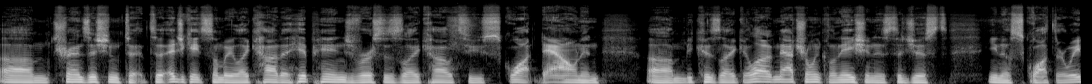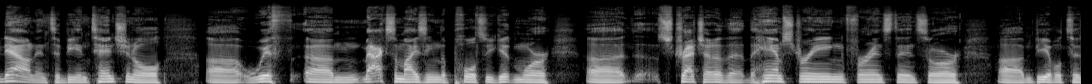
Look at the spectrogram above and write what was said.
um, transition to to educate somebody like how to hip hinge versus like how to squat down and. Um, because like a lot of natural inclination is to just you know squat their way down and to be intentional uh, with um, maximizing the pull so you get more uh, stretch out of the, the hamstring, for instance, or um, be able to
